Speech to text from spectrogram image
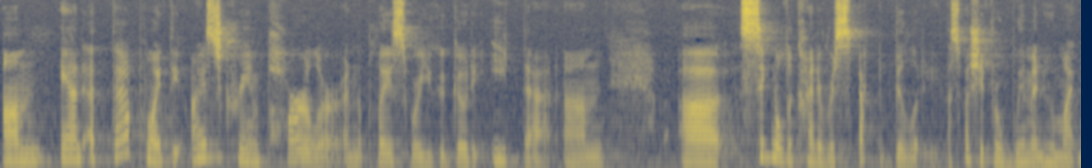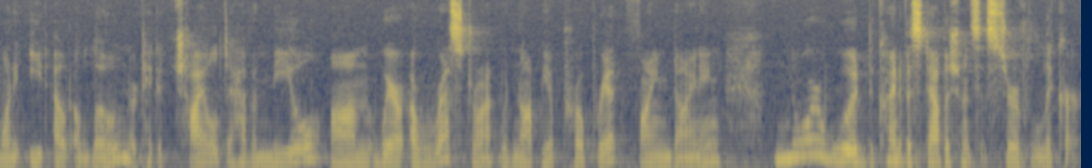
Um, and at that point, the ice cream parlor and the place where you could go to eat that. Um, uh, signaled a kind of respectability, especially for women who might want to eat out alone or take a child to have a meal, um, where a restaurant would not be appropriate, fine dining, nor would the kind of establishments that served liquor.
